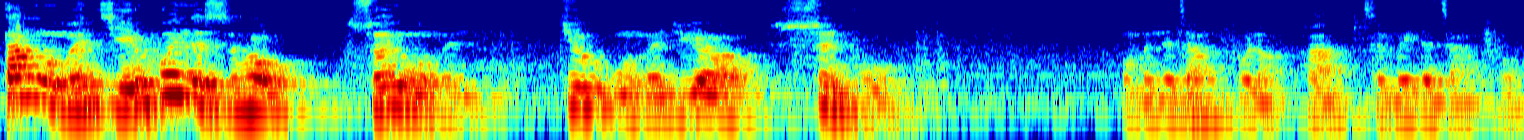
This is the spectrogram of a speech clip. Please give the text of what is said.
当我们结婚的时候，所以我们。就我们就要顺服我们的丈夫了啊，姊妹的丈夫。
